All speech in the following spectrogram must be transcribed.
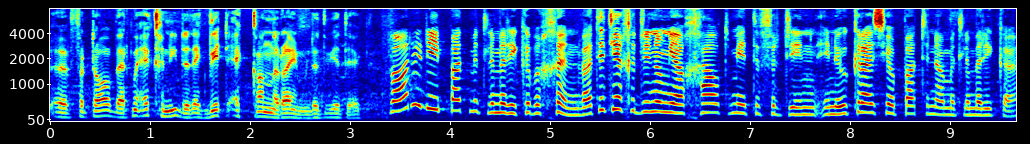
uh, vertaalwerk, maar ek geniet dit. Ek weet ek kan rym, dit weet ek. Waar het die pad met Limerieke begin? Wat het jy gedoen om jou geld mee te verdien en hoe kry jy jou pad nou met Limerieke?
